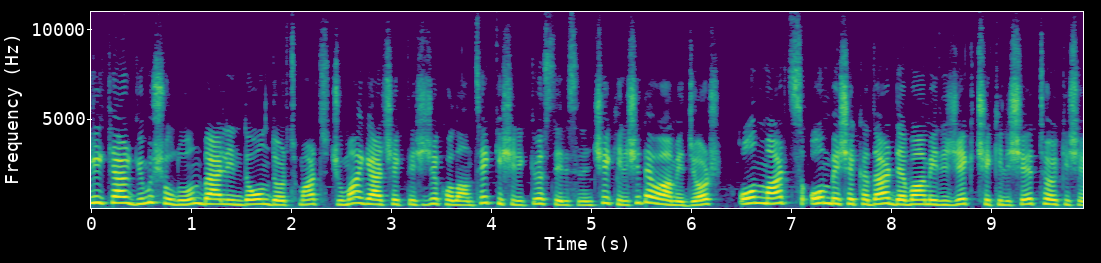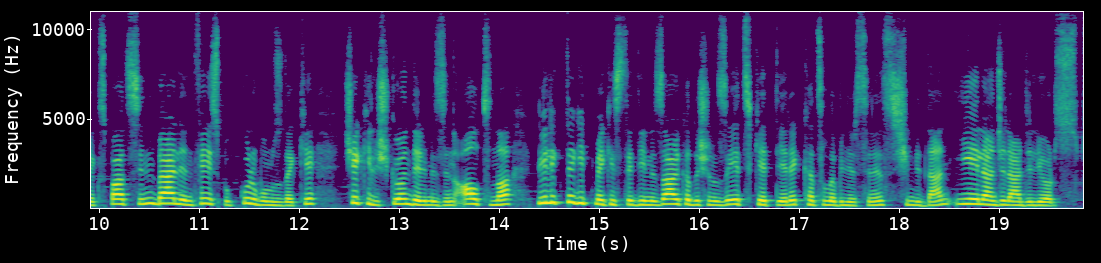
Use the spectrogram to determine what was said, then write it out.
İlker Gümüşoluk'un Berlin'de 14 Mart Cuma gerçekleşecek olan tek kişilik gösterisinin çekilişi devam ediyor. 10 Mart 15'e kadar devam edecek çekilişe Turkish Expats'in Berlin Facebook grubumuzdaki çekiliş gönderimizin altına birlikte gitmek istediğiniz arkadaşınızı etiketleyerek katılabilirsiniz. Şimdiden iyi eğlenceler diliyoruz.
